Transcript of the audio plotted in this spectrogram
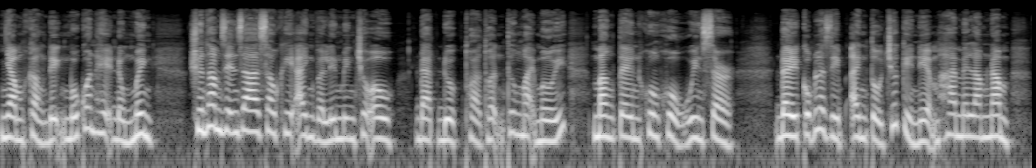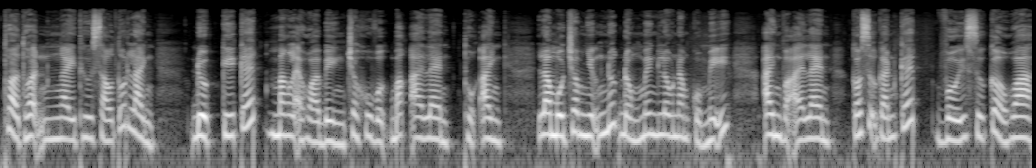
nhằm khẳng định mối quan hệ đồng minh. Chuyến thăm diễn ra sau khi Anh và Liên minh châu Âu đạt được thỏa thuận thương mại mới mang tên khuôn khổ Windsor. Đây cũng là dịp Anh tổ chức kỷ niệm 25 năm thỏa thuận ngày thứ Sáu tốt lành được ký kết mang lại hòa bình cho khu vực Bắc Ireland thuộc Anh. Là một trong những nước đồng minh lâu năm của Mỹ, Anh và Ireland có sự gắn kết với xứ cờ hoa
